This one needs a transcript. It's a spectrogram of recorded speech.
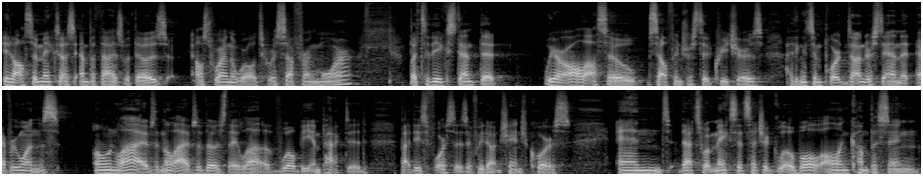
it also makes us empathize with those elsewhere in the world who are suffering more. But to the extent that we are all also self interested creatures, I think it's important to understand that everyone's own lives and the lives of those they love will be impacted by these forces if we don't change course. And that's what makes it such a global, all encompassing,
